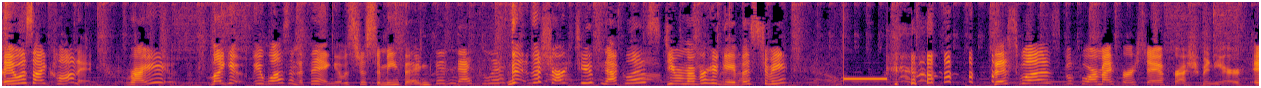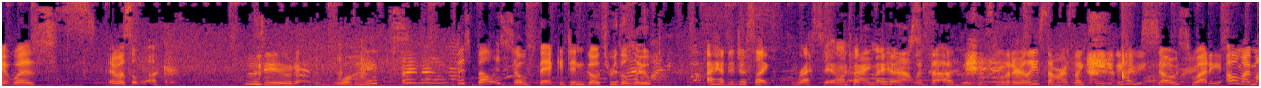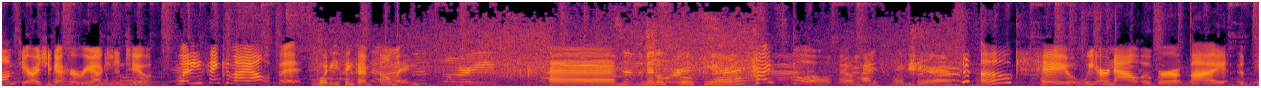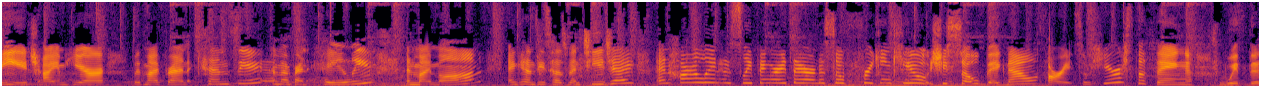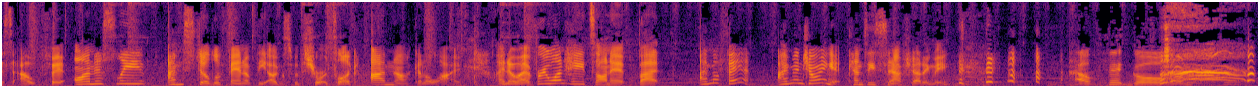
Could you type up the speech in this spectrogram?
It was iconic, right? Like it, it wasn't a thing, it was just a me thing. The necklace? The, the shark tooth necklace? Do you remember who gave this to me? No. this was before my first day of freshman year. It was, it was a look. Dude, what? I know. This belt is so thick, it didn't go through the loop. I had to just like rest it on top of my hips. With the ugly, it's literally summer. It's like 80 degrees. I'm so sweaty. Oh, my mom's here. I should get her reaction too. What do you think of my outfit? What do you think I'm filming? Um, middle school Sierra. Hi, school. Oh, high school here. Okay, we are now over by the beach. I am here with my friend Kenzie and my friend Haley and my mom and Kenzie's husband TJ and Harlan who's sleeping right there and is so freaking cute. She's so big now. All right, so here's the thing with this outfit. Honestly, I'm still a fan of the Uggs with shorts look. I'm not gonna lie. I know everyone hates on it, but I'm a fan. I'm enjoying it. Kenzie's Snapchatting me. Outfit goals.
